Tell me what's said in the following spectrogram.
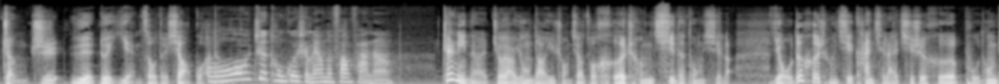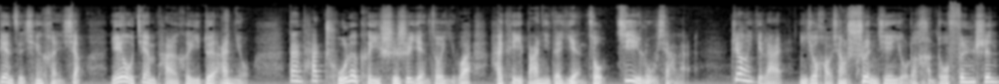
整支乐队演奏的效果。哦，这通过什么样的方法呢？这里呢，就要用到一种叫做合成器的东西了。有的合成器看起来其实和普通电子琴很像，也有键盘和一堆按钮，但它除了可以实时演奏以外，还可以把你的演奏记录下来。这样一来，你就好像瞬间有了很多分身，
